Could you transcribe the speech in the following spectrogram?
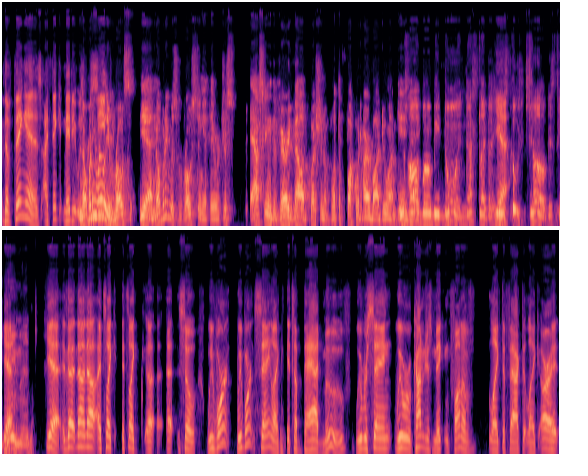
the thing is, I think maybe it was nobody received- really roast. Yeah, nobody was roasting it. They were just asking the very valid question of what the fuck would Harbaugh do on game Harbaugh be doing? That's like a his Yeah. coach job. Is the Yeah. game, man. Yeah, that, no, no. It's like it's like uh, uh, so we weren't we weren't saying like it's a bad move. We were saying we were kind of just making fun of like the fact that like all right,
